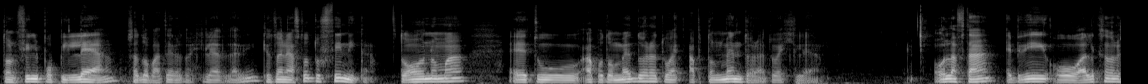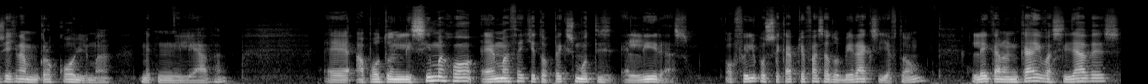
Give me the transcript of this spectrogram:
τον Φίλιππο Πηλέα, σαν τον πατέρα του Αχιλέα δηλαδή, και τον εαυτό του Φίνικα, το όνομα ε, του, από, το μέντορα, του, από τον μέντορα του Αχιλέα. Όλα αυτά, επειδή ο Αλέξανδρος έχει ένα μικρό κόλλημα με την Ηλιάδα, ε, από τον Λυσίμαχο έμαθε και το παίξιμο της λύρας. Ο Φίλιππος σε κάποια φάση θα τον πειράξει γι' αυτό. Λέει κανονικά οι βασιλιάδες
